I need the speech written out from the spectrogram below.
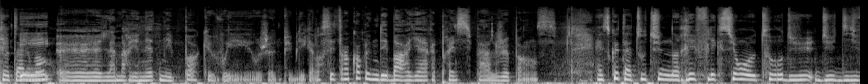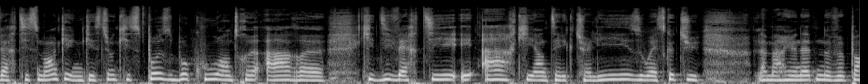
Totalement. Et euh, la marionnette n'est pas que vouée au jeune public. Alors c'est encore une des barrières principales, je pense. Est-ce que tu as toute une réflexion autour du, du divertissement, qui est une question qui se pose beaucoup entre art euh, qui divertit et art qui intellectualise? Ou est-ce que tu la marionnette ne veut pas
